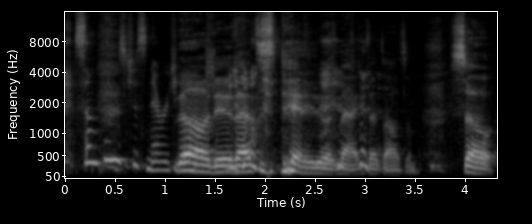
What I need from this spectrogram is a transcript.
Some things just never change. No, dude, that's Danny doing it, Max. That's awesome. So,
